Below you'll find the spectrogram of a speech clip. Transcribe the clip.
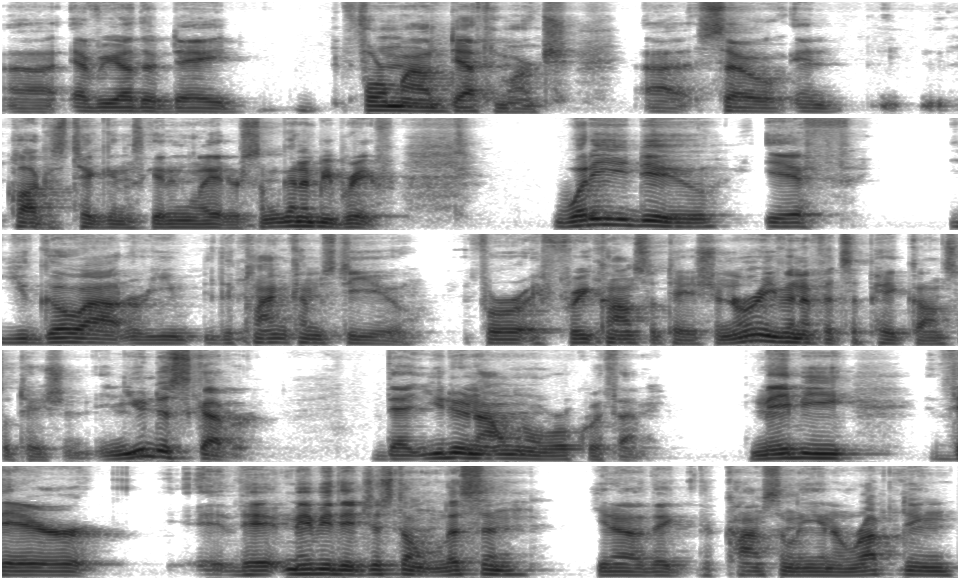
uh, every other day four mile death march. Uh, so, and clock is ticking, it's getting later. So I'm going to be brief. What do you do if you go out or you the client comes to you for a free consultation, or even if it's a paid consultation, and you discover that you do not want to work with them? Maybe they're they, maybe they just don't listen. You know, they, they're constantly interrupting.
